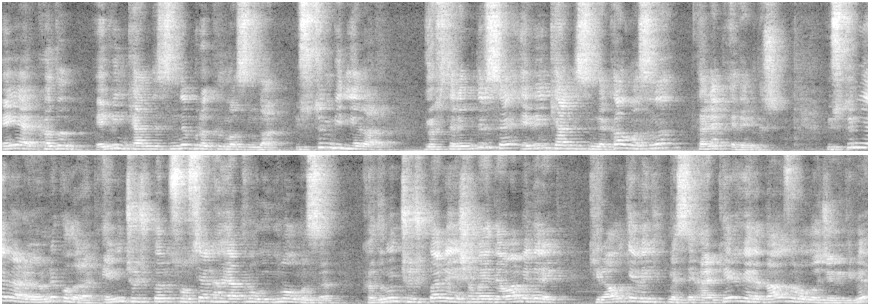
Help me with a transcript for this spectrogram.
Eğer kadın evin kendisinde bırakılmasında üstün bir yarar gösterebilirse evin kendisinde kalmasını talep edebilir. Üstün yarara örnek olarak evin çocukların sosyal hayatına uygun olması, kadının çocuklarla yaşamaya devam ederek kiralık eve gitmesi erkeğe göre daha zor olacağı gibi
